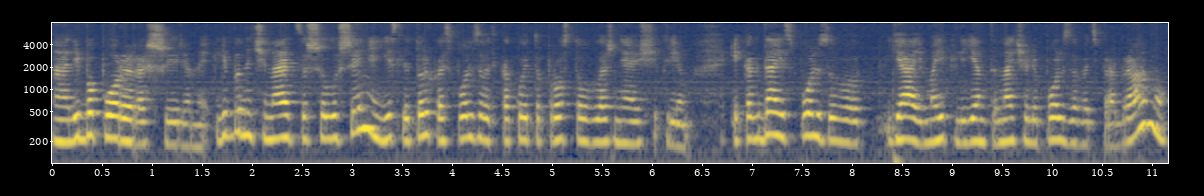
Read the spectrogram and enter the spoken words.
а, либо поры расширены, либо начинается шелушение, если только использовать какой-то просто увлажняющий крем. И когда использовала я и мои клиенты начали пользовать программу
